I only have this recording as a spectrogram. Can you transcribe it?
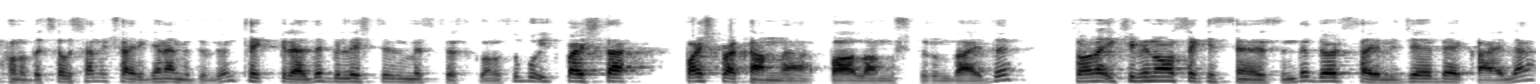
konuda çalışan üç ayrı genel müdürlüğün tek bir elde birleştirilmesi söz konusu. Bu ilk başta Başbakanlığa bağlanmış durumdaydı. Sonra 2018 senesinde 4 sayılı CBK ile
